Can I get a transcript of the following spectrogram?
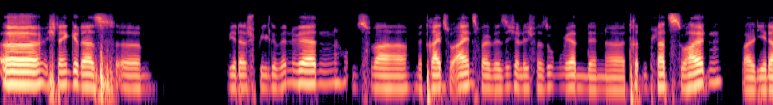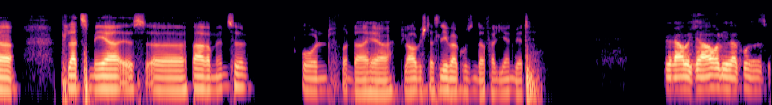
Äh, ich denke, dass äh, wir das Spiel gewinnen werden. Und zwar mit 3 zu 1, weil wir sicherlich versuchen werden, den äh, dritten Platz zu halten, weil jeder Platz mehr ist äh, bare Münze. Und von daher glaube ich, dass Leverkusen da verlieren wird. Glaube ich auch. Leverkusen ist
